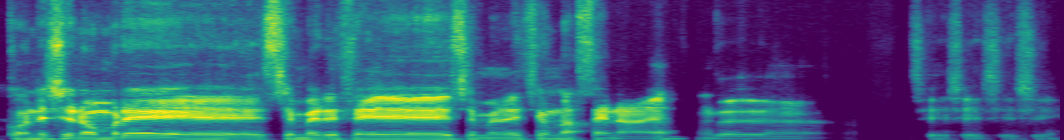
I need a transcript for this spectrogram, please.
Con ese nombre se merece, se merece una cena, ¿eh? De- Sí, sí, sí, sí.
